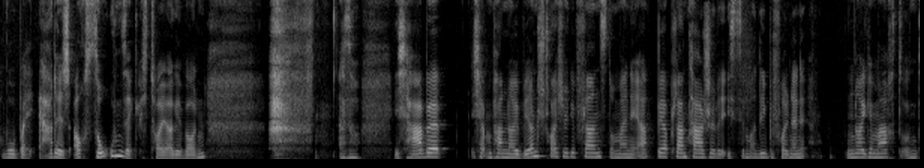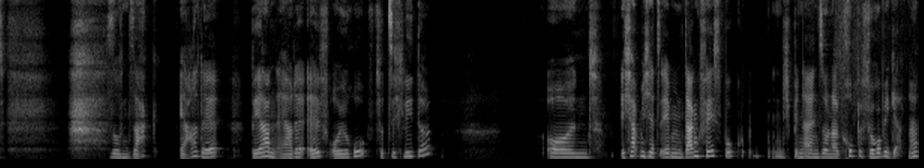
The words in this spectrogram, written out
Wobei Erde ist auch so unsäglich teuer geworden. Also ich habe ich habe ein paar neue Beerensträucher gepflanzt und meine Erdbeerplantage, wie ich sie mal liebevoll nenne, neu gemacht. Und so ein Sack Erde, Bärenerde, 11 Euro, 40 Liter. Und ich habe mich jetzt eben dank Facebook, ich bin in so einer Gruppe für Hobbygärtner,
